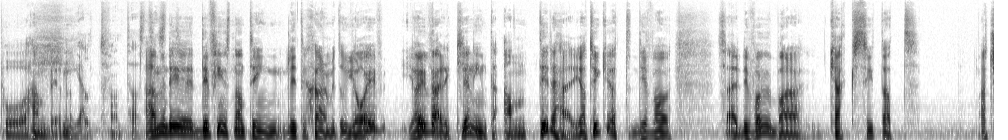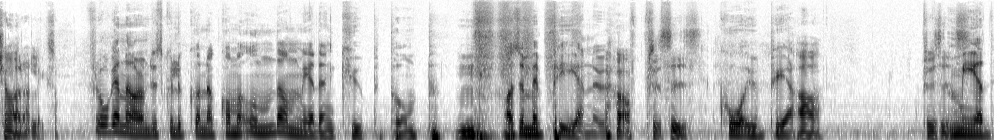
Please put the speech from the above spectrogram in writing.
på handleden. Helt fantastiskt. Ja, men det, det finns någonting lite charmigt och jag är, jag är verkligen inte anti det här. Jag tycker att det var, så här, det var väl bara kaxigt att, att köra liksom. Frågan är om du skulle kunna komma undan med en kuppump. Mm. Alltså med P nu. Ja, precis. K-U-P. Ja, precis. Med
